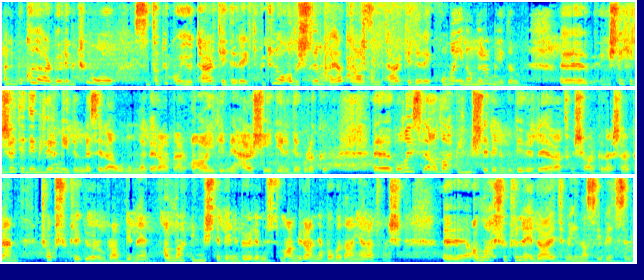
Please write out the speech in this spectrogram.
hani bu kadar böyle bütün o statükoyu terk ederek, bütün o alıştığım hayat tarzını terk ederek ona inanır mıydım? Ee, işte hicret edebilir miydim mesela onunla beraber ailemi, her şeyi geride bırakıp. E, dolayısıyla Allah bilmiş de beni bu devirde yaratmış arkadaşlar. Ben çok şükrediyorum Rabbime. Allah bilmiş de beni böyle Müslüman bir anne babadan yaratmış. E, Allah şükrünü eda etmeyi nasip etsin.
